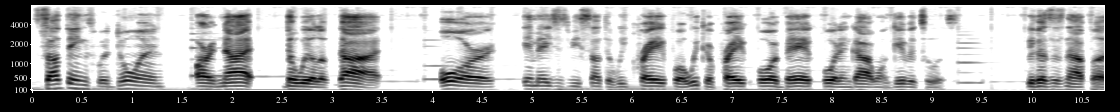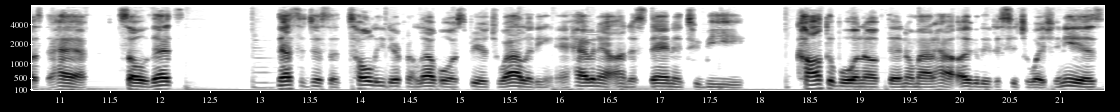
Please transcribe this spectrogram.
some things we're doing are not the will of God, or it may just be something we crave for. We could pray for, beg for it, and God won't give it to us because it's not for us to have. So that's that's just a totally different level of spirituality and having that understanding to be comfortable enough that no matter how ugly the situation is,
